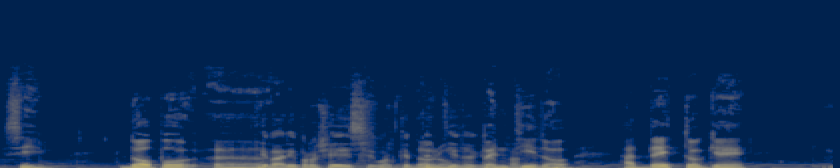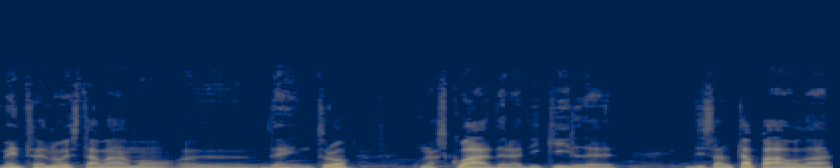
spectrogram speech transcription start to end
Sì, dopo... Eh, I vari processi, qualche pentito, un pentito ha detto che mentre noi stavamo eh, dentro, una squadra di killer di Santa Paola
